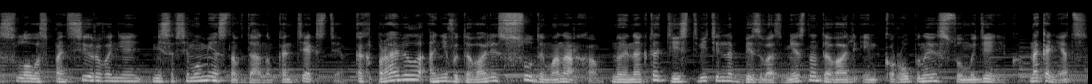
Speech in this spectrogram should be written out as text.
слово спонсирование не совсем уместно в данном контексте. Как правило, они выдавали суды монархам, но иногда действительно безвозмездно давали им крупные огромные суммы денег. Наконец,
